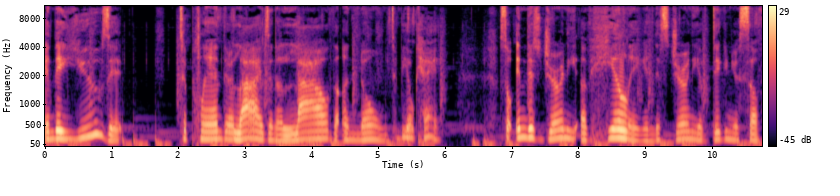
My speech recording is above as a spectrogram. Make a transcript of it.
and they use it to plan their lives and allow the unknown to be okay. So, in this journey of healing, in this journey of digging yourself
